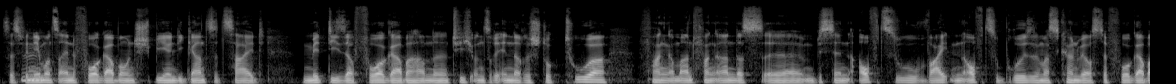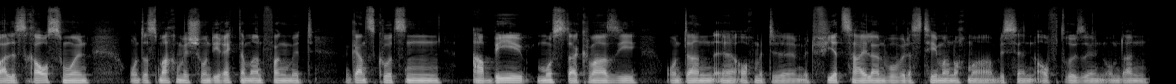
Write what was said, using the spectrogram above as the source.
Das heißt, wir mhm. nehmen uns eine Vorgabe und spielen die ganze Zeit mit dieser Vorgabe, haben dann natürlich unsere innere Struktur, fangen am Anfang an, das äh, ein bisschen aufzuweiten, aufzubröseln, was können wir aus der Vorgabe alles rausholen und das machen wir schon direkt am Anfang mit ganz kurzen AB-Muster quasi und dann äh, auch mit, äh, mit vier Zeilern, wo wir das Thema nochmal ein bisschen aufdröseln, um dann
